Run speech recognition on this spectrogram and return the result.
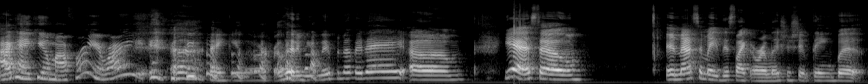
I can't kill my friend, right? uh, thank you, Lord, for letting me live another day. Um, yeah. So, and not to make this like a relationship thing, but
